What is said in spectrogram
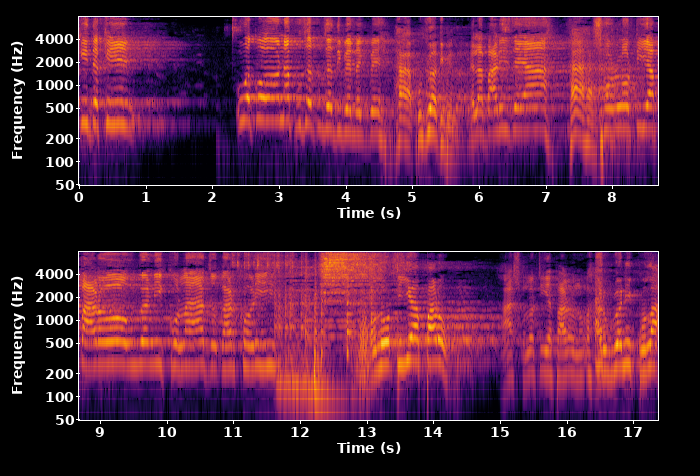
কি দেখিম উক না পূজা টুজা দিবে লাগবে হ্যাঁ পুজো দিবেন এলা বাড়ি যেয়া হ্যাঁ হ্যাঁ। ষোলোটিয়া পারো উগানি কোলা জোগাড় করি। ষোলো টিয়া পারো হ্যাঁ ষোলোটিয়া নো। আর উড়ানি কোলা?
